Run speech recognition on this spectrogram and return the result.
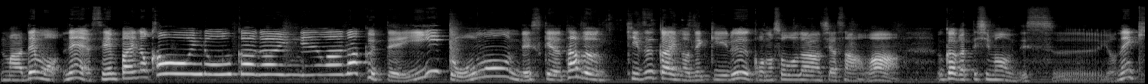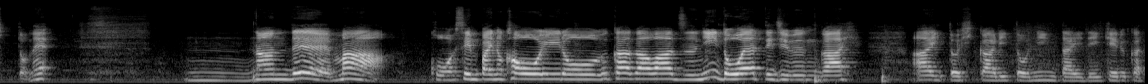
まあでもね先輩の顔色を伺いはなくていいと思うんですけど多分気遣いのできるこの相談者さんは伺ってしまうんですよねきっとね。うん。なんでまあこう先輩の顔色を伺わずにどうやって自分が愛と光と忍耐でいけるかっ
